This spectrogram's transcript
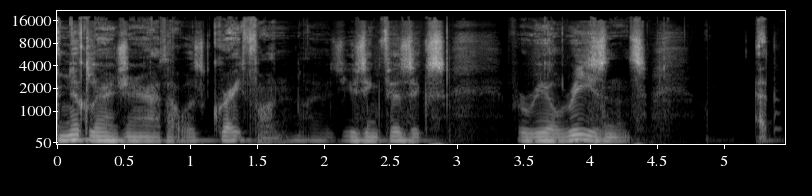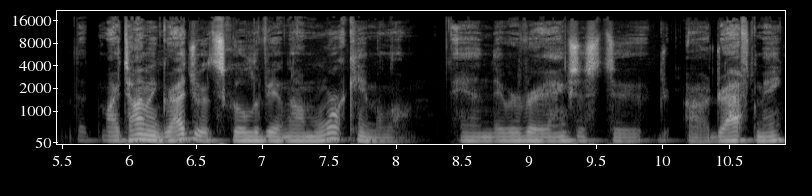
Nuclear engineering I thought was great fun. I was using physics for real reasons. At the, my time in graduate school, the Vietnam War came along, and they were very anxious to uh, draft me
